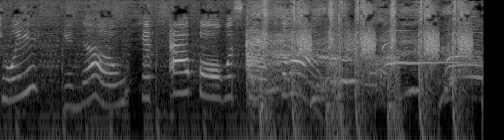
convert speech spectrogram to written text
enjoy it? You know, if Apple was still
